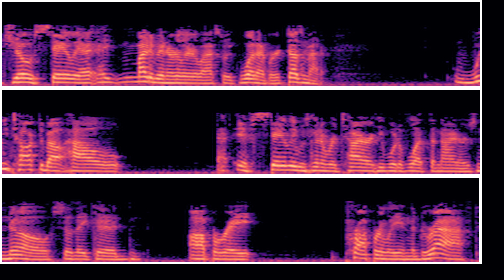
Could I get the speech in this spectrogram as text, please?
Joe Staley. It might have been earlier last week. Whatever, it doesn't matter we talked about how if Staley was going to retire, he would have let the Niners know so they could operate properly in the draft.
